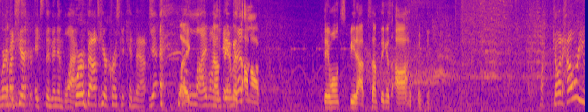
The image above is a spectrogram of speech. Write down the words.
We're about to hear. the, it's the Men in Black. We're about to hear Chris get kidnapped. yeah, Like live on something camera. is off. They won't speed up. Something is off. My God, how are you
